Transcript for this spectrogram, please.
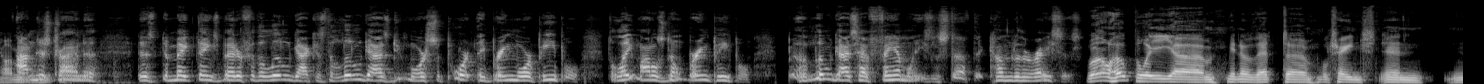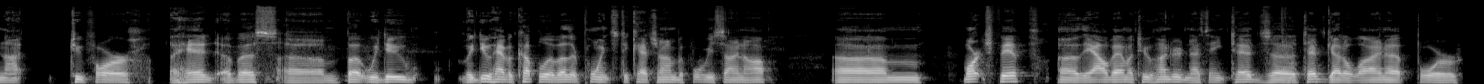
I mean, I'm just trying to just to make things better for the little guy because the little guys do more support. They bring more people. The late models don't bring people. The little guys have families and stuff that come to the races. Well, hopefully, um, you know that uh, will change and not too far ahead of us. Um, but we do we do have a couple of other points to catch on before we sign off. Um, March fifth, uh, the Alabama 200, and I think Ted's uh, Ted's got a lineup for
